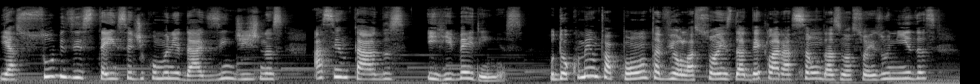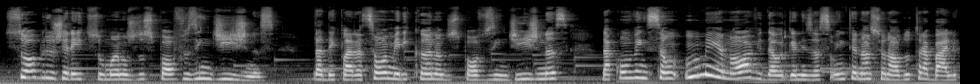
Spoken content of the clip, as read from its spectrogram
e a subsistência de comunidades indígenas assentadas e ribeirinhas. O documento aponta violações da Declaração das Nações Unidas sobre os Direitos Humanos dos Povos Indígenas, da Declaração Americana dos Povos Indígenas, da Convenção 169 da Organização Internacional do Trabalho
